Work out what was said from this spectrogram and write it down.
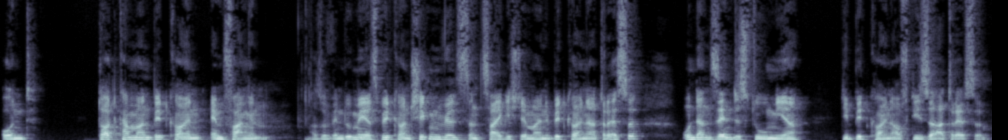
Und dort kann man Bitcoin empfangen. Also wenn du mir jetzt Bitcoin schicken willst, dann zeige ich dir meine Bitcoin-Adresse und dann sendest du mir die Bitcoin auf diese Adresse.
